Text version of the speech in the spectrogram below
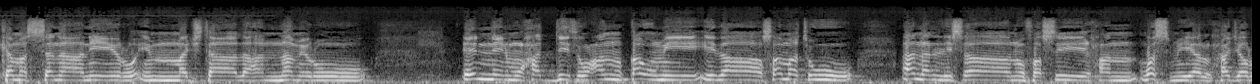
كما السنانير إما اجتالها النمر. إني المحدث عن قومي إذا صمتوا أنا اللسان فصيحا واسمي الحجر.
